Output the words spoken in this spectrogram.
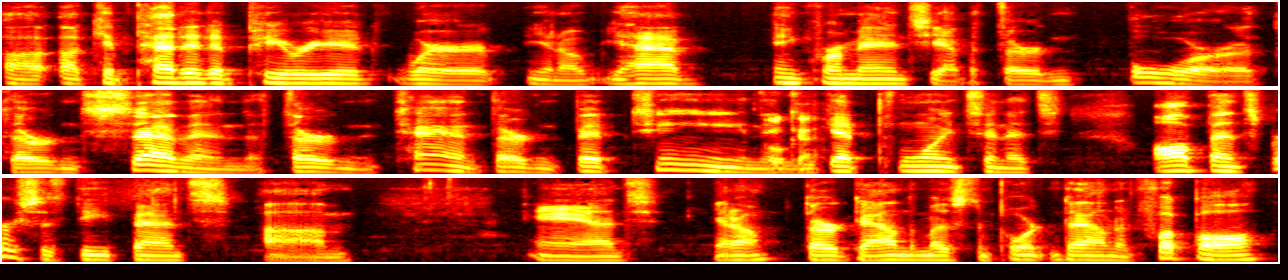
a, a competitive period where you know you have increments. You have a third and four, a third and seven, a third and ten, third and fifteen, and okay. you get points, and it's offense versus defense. Um, and you know, third down, the most important down in football.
